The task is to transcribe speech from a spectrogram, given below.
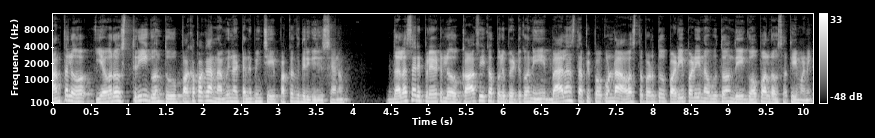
అంతలో ఎవరో స్త్రీ గొంతు పక్కపక్క నవ్వినట్టు అనిపించి పక్కకు తిరిగి చూశాను. దలసరి ప్లేటులో కాఫీ కప్పులు పెట్టుకొని బ్యాలెన్స్ తప్పిపోకుండా అవస్థపడుతూ పడి పడి నవ్వుతోంది గోపాలరావు సతీమణి.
